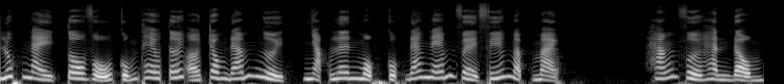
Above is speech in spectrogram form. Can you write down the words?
Lúc này, Tô Vũ cũng theo tới ở trong đám người, nhặt lên một cục đá ném về phía mập mạp. Hắn vừa hành động,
